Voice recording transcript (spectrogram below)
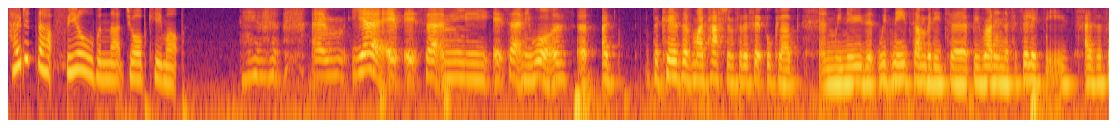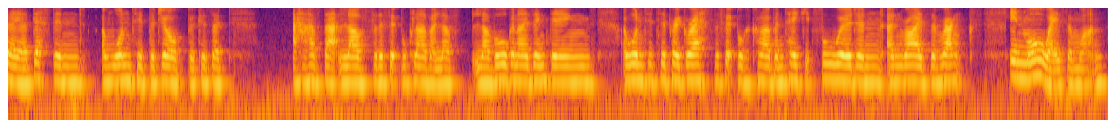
How did that feel when that job came up? um, yeah, it, it, certainly it certainly was. Uh, I, because of my passion for the football club, and we knew that we'd need somebody to be running the facilities. As I say, I destined and wanted the job because I, I have that love for the football club. I love love organising things. I wanted to progress the football club and take it forward and, and rise the ranks in more ways than one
